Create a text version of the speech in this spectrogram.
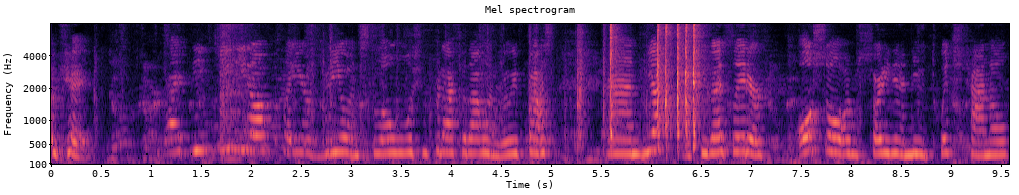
Okay. I think you need to play your video in slow motion for that, for that one really fast. And yeah, I'll see you guys later. Also, I'm starting a new Twitch channel.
